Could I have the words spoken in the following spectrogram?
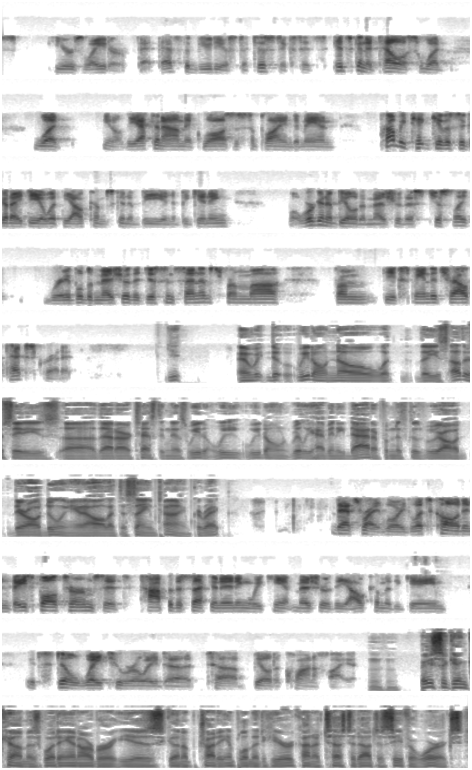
years later. That that's the beauty of statistics. It's it's going to tell us what what you know the economic laws of supply and demand probably take, give us a good idea what the outcome is going to be in the beginning. But we're going to be able to measure this just like we're able to measure the disincentives from uh, from the expanded child tax credit and we do, we don't know what these other cities uh, that are testing this. We don't we we don't really have any data from this because we're all they're all doing it all at the same time. Correct? That's right, Lloyd. Let's call it in baseball terms. It's top of the second inning. We can't measure the outcome of the game. It's still way too early to to be able to quantify it. Mm-hmm. Basic income is what Ann Arbor is going to try to implement here, kind of test it out to see if it works.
